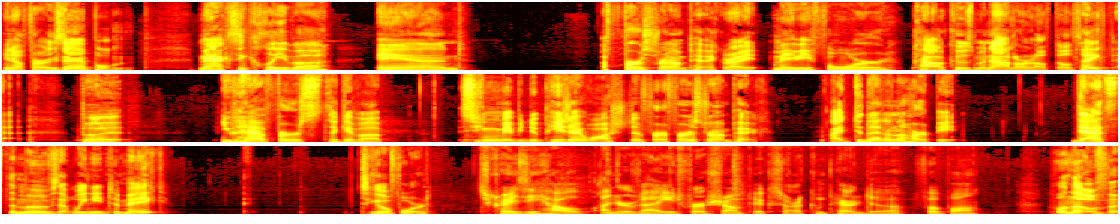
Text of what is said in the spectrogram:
you know, for example, Maxi Kleber and a first round pick, right? Maybe for Kyle Kuzma. Now I don't know if they'll take that, but you have first to give up. So you can maybe do PJ Washington for a first round pick. I do that in the heartbeat. That's the moves that we need to make to go forward. It's crazy how undervalued first round picks are compared to football. Well, no,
